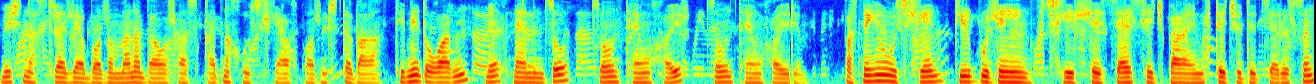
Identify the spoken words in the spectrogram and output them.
Mission Australia болон манай байгууллагаас гаднах үйлчилгээ авах боломжтой байгаа. Тэдний дугаар нь 1800 152 152 юм. Бас нэгэн үйлчилгээ нь гэр бүлийн хүчирхийллээс зайлсхийж байгаа эмэгтэйчүүдэд зориулсан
